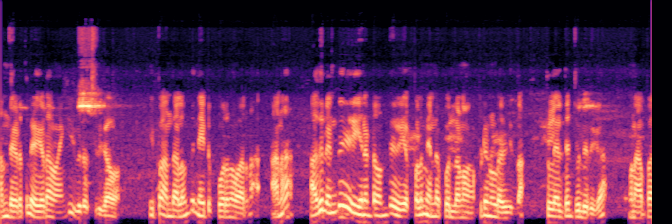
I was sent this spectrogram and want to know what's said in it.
அந்த இடத்துல இடம் வாங்கி வீடு வச்சிருக்காவோ. இப்போ அந்த ஆள் வந்து நைட்டு போகிறதும் வரணும் ஆனால் அதுலேருந்து என்கிட்ட வந்து எப்பளும் என்ன கொல்லணும் அப்படின்னு உள்ள இதுதான். பிள்ளைகள்கிட்ட சொல்லியிருக்கா. உன்னை அப்பா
